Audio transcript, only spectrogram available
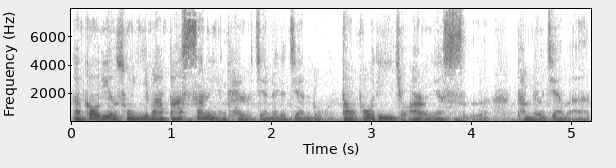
那高迪呢从一八八三年开始建这个建筑，到高迪一九二六年死，他没有建完。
